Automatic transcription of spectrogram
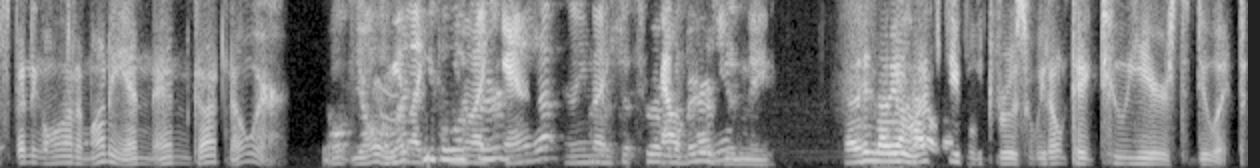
spending a whole lot of money and and got nowhere. y'all, y'all You elect like, people you up like there? Canada? You mean like it's just whoever the Bears didn't eat. I didn't know We you had. elect people, Bruce, but we don't take two years to do it.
